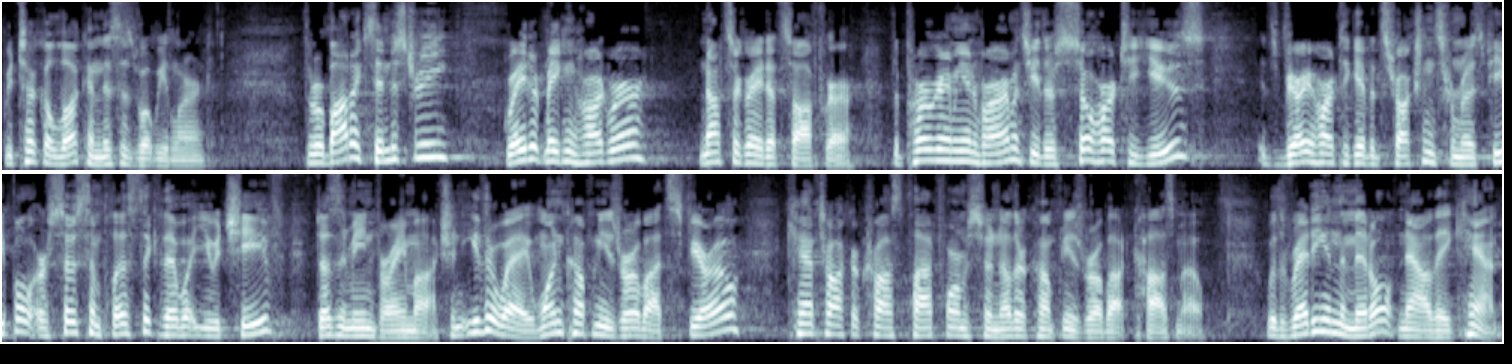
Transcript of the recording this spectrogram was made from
We took a look, and this is what we learned. The robotics industry, great at making hardware, not so great at software. The programming environment's either so hard to use, it's very hard to give instructions for most people, or so simplistic that what you achieve doesn't mean very much. And either way, one company's robot, Sphero, can't talk across platforms to another company's robot, Cozmo. With Ready in the middle, now they can.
